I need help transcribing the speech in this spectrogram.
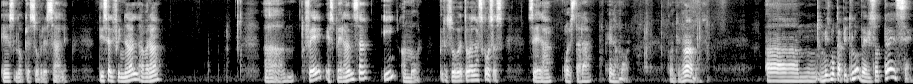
es lo que sobresale. Dice al final habrá fe, esperanza y amor pero sobre todas las cosas será o estará el amor. Continuamos. mismo capítulo, verso 13.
